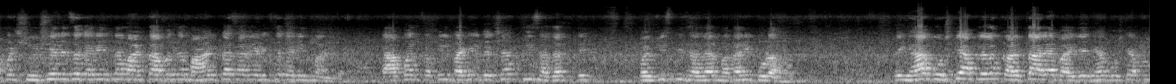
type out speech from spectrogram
आपण शिवसेनेचं गणित न मांडता आपण जर महाविकास आघाडीचं गणित मांडलं तर आपण कपिल पाटीलपेक्षा तीस हजार ते पंचवीस तीस हजार मतांनी पुढं आहोत. तर ह्या गोष्टी आपल्याला कळता आल्या पाहिजेत ह्या गोष्टी आपण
